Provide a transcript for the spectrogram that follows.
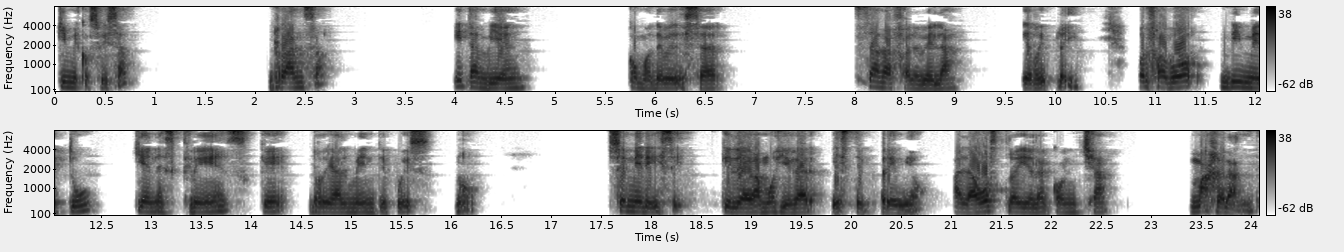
Químico Suiza, Ranza y también, como debe de ser, Saga Falvela y Replay. Por favor, dime tú quiénes crees que realmente, pues, no, se merece que le hagamos llegar este premio a la ostra y a la concha más grande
